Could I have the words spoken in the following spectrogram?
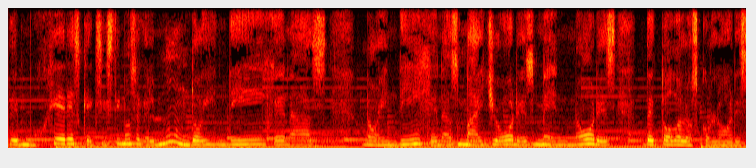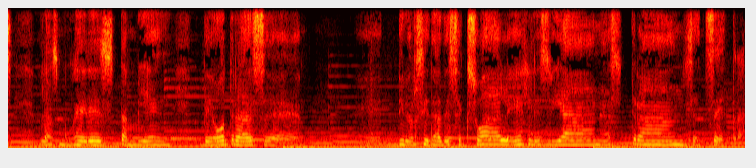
de mujeres que existimos en el mundo, indígenas, no indígenas, mayores, menores, de todos los colores, las mujeres también de otras eh, eh, diversidades sexuales, lesbianas, trans, etc.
